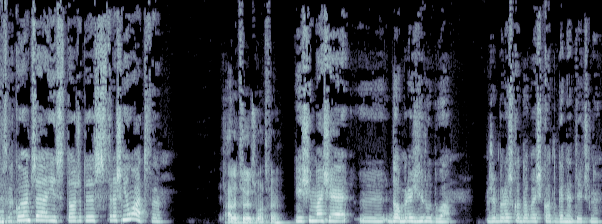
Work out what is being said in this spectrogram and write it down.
Zaskakujące jest to, że to jest strasznie łatwe. Ale co jest łatwe? Jeśli ma się y, dobre źródła, żeby rozkodować kod genetyczny.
